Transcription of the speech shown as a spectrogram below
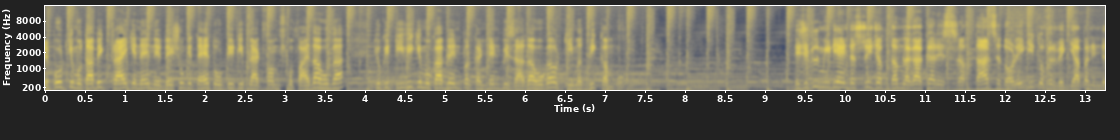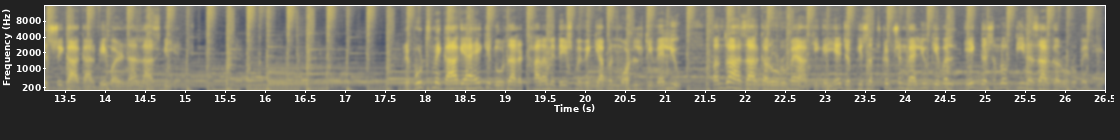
रिपोर्ट के मुताबिक ट्राई के नए निर्देशों के तहत ओटीटी प्लेटफॉर्म्स को फ़ायदा होगा, क्योंकि टीवी के मुकाबले इन पर कंटेंट भी ज़्यादा होगा और कीमत भी कम होगी। डिजिटल मीडिया इंडस्ट्री जब दम लगाकर इस रफ्तार से दौड़ेगी तो फिर विज्ञापन इंडस्ट्री का आकार भी बढ़ना लाजमी है। रिपोर्ट्स में कहा गया है कि 2018 में देश में विज्ञापन मॉडल की वैल्यू पंद्रह हज़ार करोड़ रुपए आंकी गई है, जबकि सब्सक्रिप्शन वैल्यू केवल एक दशमलव तीन हज़ार करोड़ रुपए थी।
